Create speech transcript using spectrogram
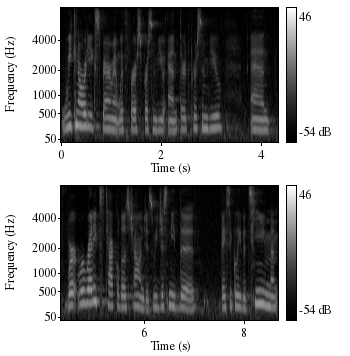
We can already experiment with first person view and third person view, and we're, we're ready to tackle those challenges. We just need the basically the team,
